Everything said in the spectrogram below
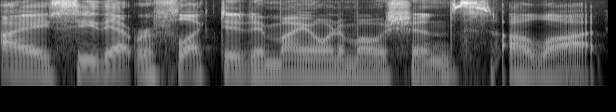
I see that reflected in my own emotions a lot.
